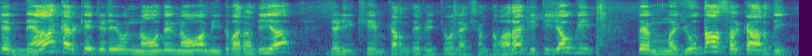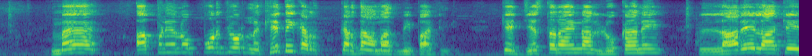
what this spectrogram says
ਕਿ ਨਿਆਂ ਕਰਕੇ ਜਿਹੜੇ ਉਹ 9 ਦੇ 9 ਉਮੀਦਵਾਰਾਂ ਦੀ ਆ, ਜਿਹੜੀ ਖੇਮ ਕਰਨ ਦੇ ਵਿੱਚ ਉਹ ਇਲੈਕਸ਼ਨ ਦੁਬਾਰਾ ਕੀਤੀ ਜਾਊਗੀ ਤੇ ਮੌਜੂਦਾ ਸਰਕਾਰ ਦੀ ਮੈਂ ਆਪਣੇ ਵੱਲੋਂ ਪੁਰਜੋਰ ਨਖੇਧੀ ਕਰ, ਕਰਦਾ ਆਮ ਆਦਮੀ ਪਾਰਟੀ ਦੀ। ਕਿ ਜਿਸ ਤਰ੍ਹਾਂ ਇਹਨਾਂ ਲੋਕਾਂ ਨੇ ਲਾਰੇ ਲਾ ਕੇ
